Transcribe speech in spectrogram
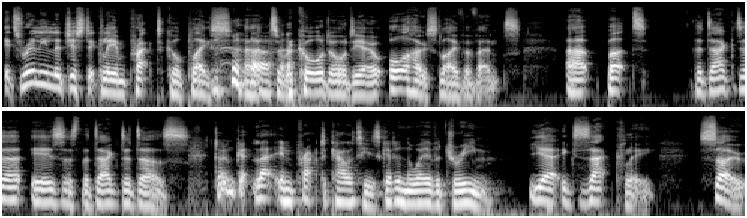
it's really logistically impractical place uh, to record audio or host live events, uh, but the Dagda is as the Dagda does. Don't get let impracticalities get in the way of a dream. Yeah, exactly. So,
